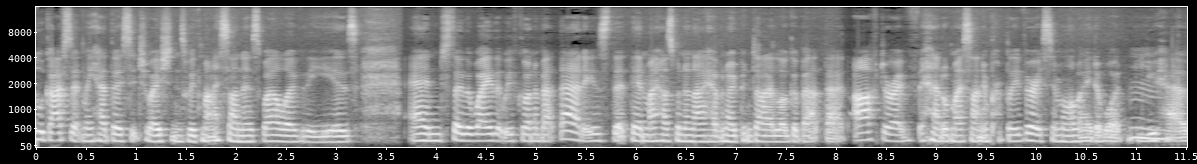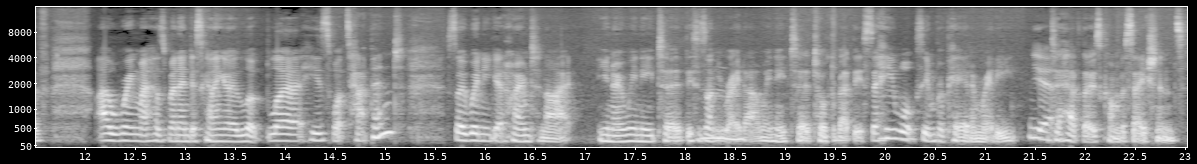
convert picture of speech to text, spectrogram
look, I've certainly had those situations with my son as well over the years. And so the way that we've gone about that is that then my husband and I have an open dialogue about that after I've handled my son in probably a very similar way to what you have. I will ring my husband and just kind of go, look, Blur, here's what's happened. So when you get home tonight, you know, we need to, this is on your radar, we need to talk about this. So he walks in prepared and ready Yeah. to have those conversations.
